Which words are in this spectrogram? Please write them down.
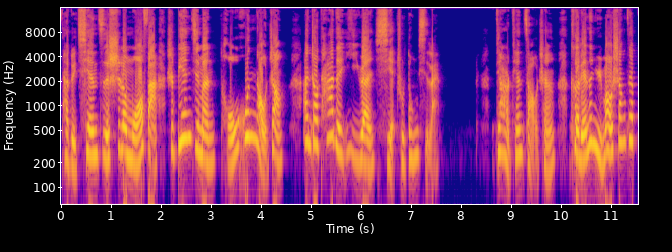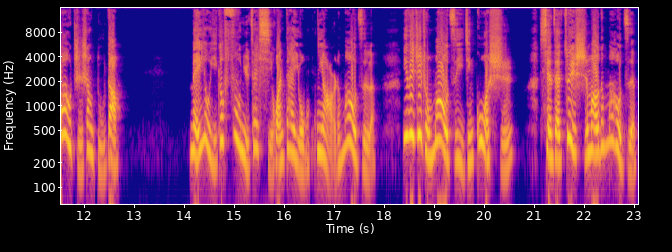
他对签字施了魔法，使编辑们头昏脑胀，按照他的意愿写出东西来。第二天早晨，可怜的女帽商在报纸上读到：“没有一个妇女再喜欢戴有鸟儿的帽子了，因为这种帽子已经过时。现在最时髦的帽子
